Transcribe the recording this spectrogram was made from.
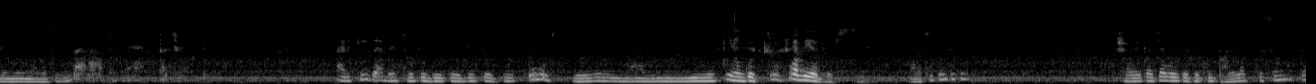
বিন্নির মা বলতেছে দাঁড়া তোকে আর কি তাদের থুতু দিতে দিতে কি করছে? চোখা দিয়ে ধরছে? আমার তো তুমি সবাই পচা বলতেছে খুব ভালো লাগতেছে না তো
